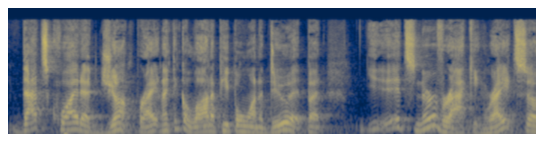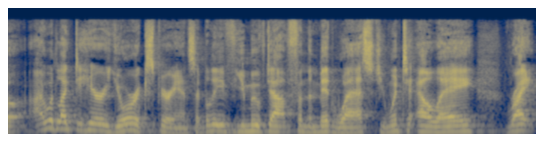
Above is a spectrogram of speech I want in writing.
That's quite a jump, right? And I think a lot of people want to do it, but it's nerve wracking, right? So I would like to hear your experience. I believe you moved out from the Midwest. You went to LA right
